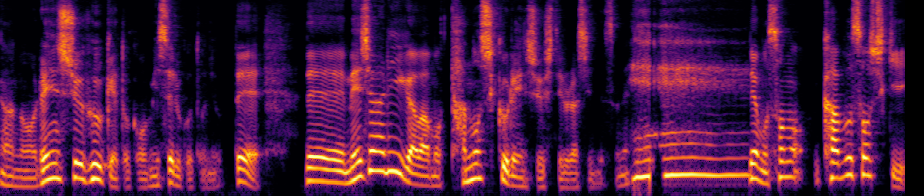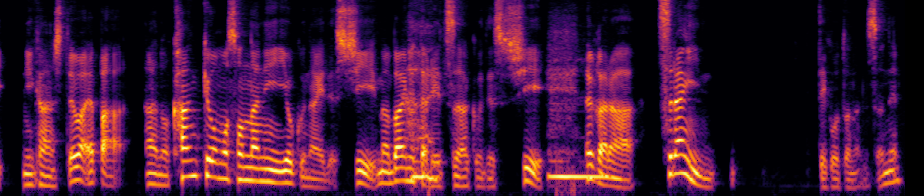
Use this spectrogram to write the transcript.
あの、練習風景とかを見せることによって、で、メジャーリーガーはもう楽しく練習してるらしいんですよね。へでもその株組織に関しては、やっぱ、あの、環境もそんなに良くないですし、まあ場合によっては劣悪ですし、はい、だから辛いってことなんですよね。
